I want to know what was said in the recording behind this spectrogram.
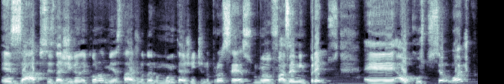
Exato, você está girando a economia, está ajudando muita gente no processo, fazendo empregos é, ao custo seu, lógico,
